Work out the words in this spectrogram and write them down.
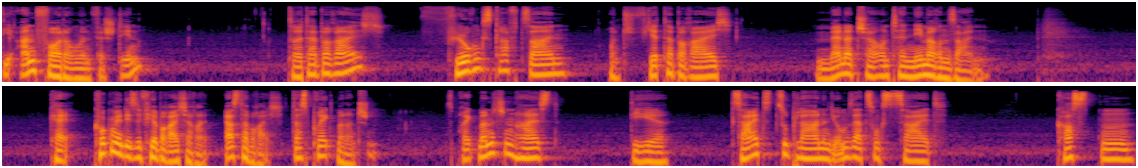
die Anforderungen verstehen. Dritter Bereich, Führungskraft sein. Und vierter Bereich, Manager, Unternehmerin sein. Okay, gucken wir diese vier Bereiche rein. Erster Bereich, das Projektmanagen. Das Projektmanagen heißt, die Zeit zu planen, die Umsetzungszeit, Kosten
